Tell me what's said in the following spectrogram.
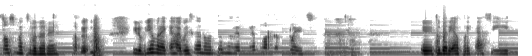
sosmed sebenarnya. Tapi hidupnya mereka habiskan untuk ngeliat-ngeliat marketplace. Itu dari aplikasi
